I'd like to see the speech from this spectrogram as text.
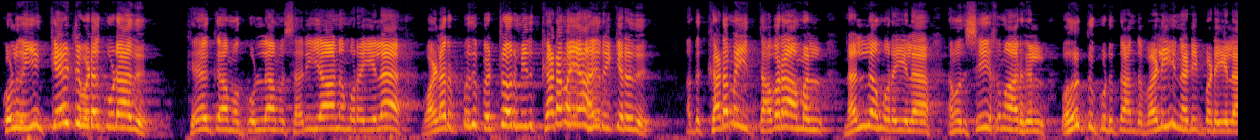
கொள்கையும் கேட்டு விடக்கூடாது. கேட்காம கொள்ளாமல் சரியான முறையில் வளர்ப்பது பெற்றோர் மீது கடமையாக இருக்கிறது. அந்த கடமை தவறாமல் நல்ல முறையில் நமது சீகமார்கள் வகுத்து கொடுத்த அந்த வழியின் அடிப்படையில்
